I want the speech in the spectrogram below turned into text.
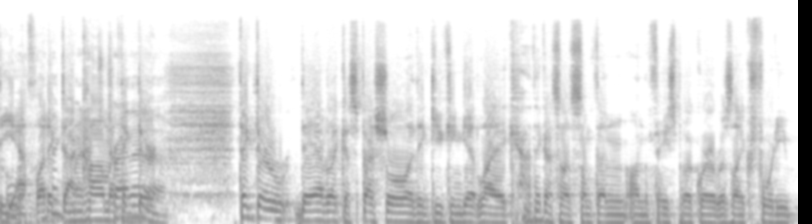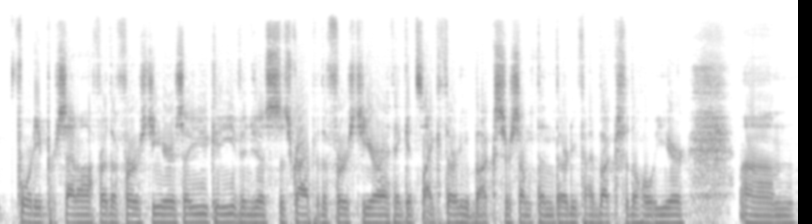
Cool. I think I might have to Theathletic.com. I think they're. out. I think they're they have like a special. I think you can get like I think I saw something on the Facebook where it was like 40 percent off for the first year. So you could even just subscribe for the first year. I think it's like thirty bucks or something, thirty five bucks for the whole year. Um,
